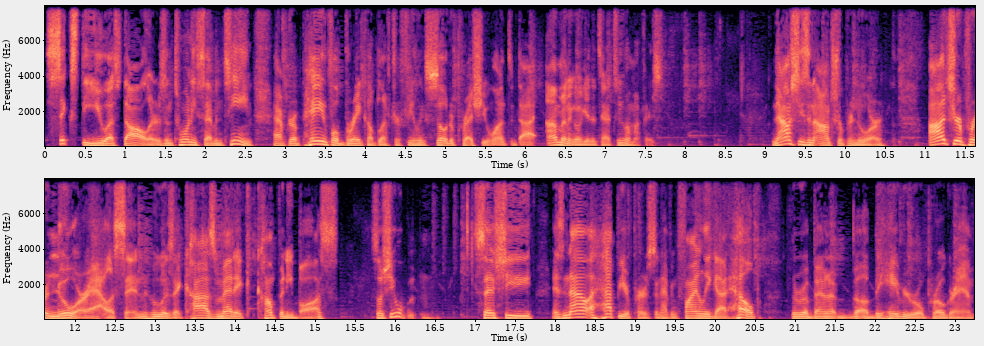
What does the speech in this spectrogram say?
60 US dollars in 2017 after a painful breakup left her feeling so depressed she wanted to die. I'm going to go get a tattoo on my face. Now she's an entrepreneur. Entrepreneur Allison, who is a cosmetic company boss. So she says she is now a happier person, having finally got help through a, behavioral program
